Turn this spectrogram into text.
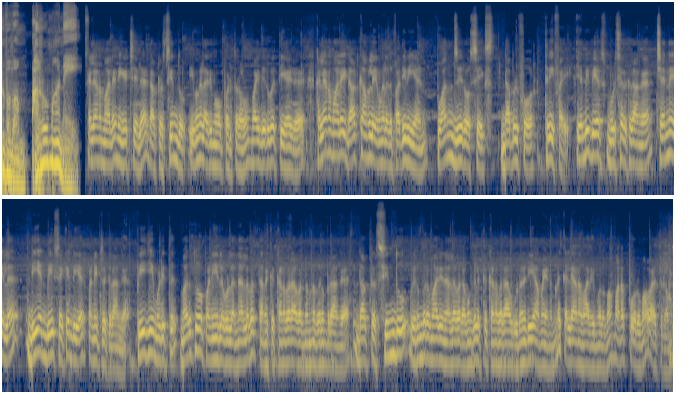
அனுபவம் அரோமானே. கல்யாண மாலை நிகழ்ச்சியில் டாக்டர் சிந்து இவங்களை அறிமுகப்படுத்துகிறோம் வயது இருபத்தி ஏழு கல்யாண மாலை டாட் காமில் இவங்களது பதிவு எண் one zero six double four three five MBBS முடிச்சிருக்கிறாங்க. சென்னையில் டிஎன்பி செகண்ட் இயர் பண்ணிட்டு இருக்கிறாங்க பிஜி முடித்து மருத்துவ பணியில் உள்ள நல்லவர் தனக்கு கணவராக வரணும்னு விரும்புகிறாங்க டாக்டர் சிந்து விரும்புகிற மாதிரி நல்லவர் அவங்களுக்கு கணவராக உடனடியாக அமையணும்னு கல்யாண மாலை மூலமாக மனப்பூர்வமாக வாழ்த்துறோம்.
